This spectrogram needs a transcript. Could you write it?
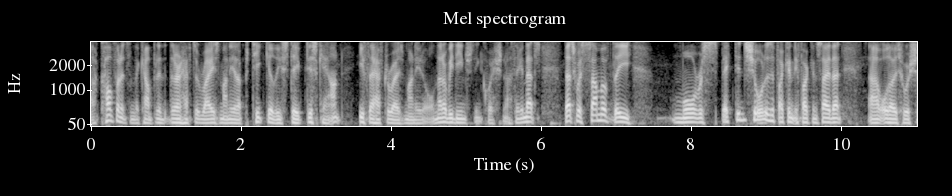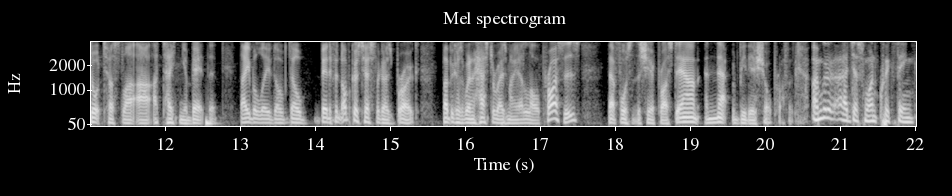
uh, confidence in the company that they don't have to raise money at a particularly steep discount if they have to raise money at all. And that'll be the interesting question, I think. And that's that's where some of the more respected shorters, if I can if I can say that, uh, or those who are short Tesla are, are taking a bet that they believe they'll they'll benefit not because Tesla goes broke, but because when it has to raise money at lower prices, that forces the share price down, and that would be their short profit. I'm going to add just one quick thing,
